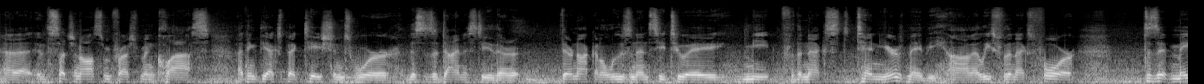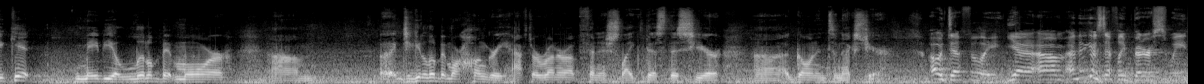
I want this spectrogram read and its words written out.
uh, it's such an awesome freshman class. I think the expectations were this is a dynasty. They're they're not going to lose an NC2A meet for the next ten years, maybe uh, at least for the next four. Does it make it maybe a little bit more? Um, uh, do you get a little bit more hungry after a runner-up finish like this this year, uh, going into next year? Oh, definitely. Yeah, um, I think it was definitely bittersweet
